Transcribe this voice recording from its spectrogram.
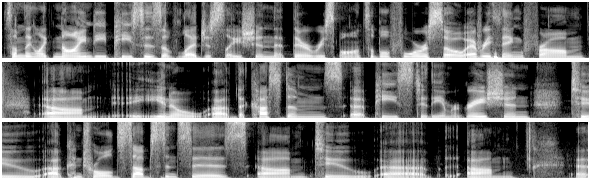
something like 90 pieces of legislation that they're responsible for. So everything from, um, you know, uh, the customs uh, piece to the immigration to uh, controlled substances um, to uh, um, uh,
